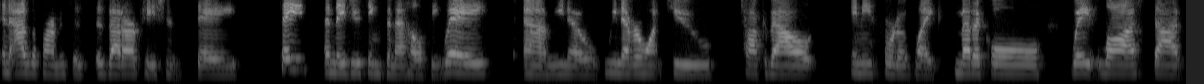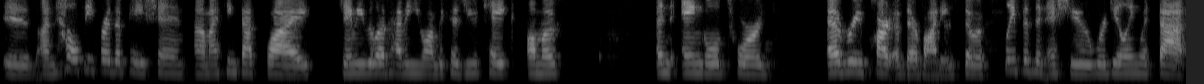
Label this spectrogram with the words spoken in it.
and as a pharmacist, is that our patients stay safe and they do things in a healthy way. Um, you know, we never want to talk about any sort of like medical weight loss that is unhealthy for the patient. Um, I think that's why, Jamie, we love having you on because you take almost an angle towards every part of their body. So if sleep is an issue, we're dealing with that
